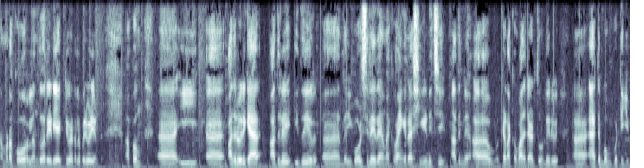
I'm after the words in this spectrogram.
നമ്മുടെ കോറിൽ എന്തോ റേഡിയോ ആക്റ്റീവ് ആയിട്ടുള്ള പരിപാടിയുണ്ട്. അപ്പം ഈ അതിലൊരു അതിൽ ഇത് എന്താ ഈ ഗോഡ്സിൽ ഇത് കണക്ക് ഭയങ്കര ക്ഷീണിച്ച് അതിന് കിടക്കുമ്പോൾ അതിന്റെ അടുത്തുകൊണ്ട് ഒരു ആറ്റം ബോംബ് പൊട്ടിക്കും.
